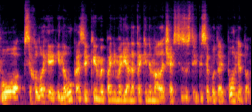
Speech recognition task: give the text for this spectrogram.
Бо психологія і наука, з якими пані Мар'яна так і не мала честі зустрітися бодай поглядом,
